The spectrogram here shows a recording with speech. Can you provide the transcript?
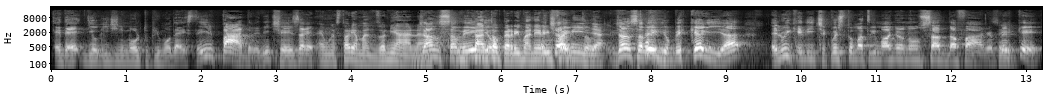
ed è di origini molto più modeste. Il padre di Cesare è una storia manzoniana, Gian Saverio, tanto per rimanere in certo, famiglia. Gian Saverio Beccaria è lui che dice questo matrimonio non sa da fare, sì. perché?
